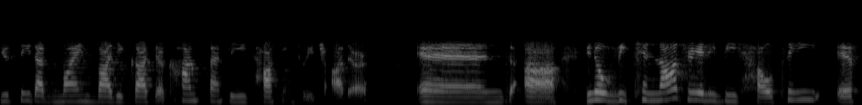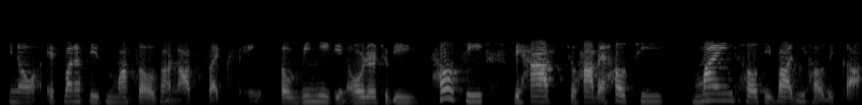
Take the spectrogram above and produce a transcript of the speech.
you see that mind, body, gut, they're constantly talking to each other. And, uh, you know, we cannot really be healthy if, you know, if one of these muscles are not flexing. So we need, in order to be healthy, we have to have a healthy mind, healthy body, healthy gut.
